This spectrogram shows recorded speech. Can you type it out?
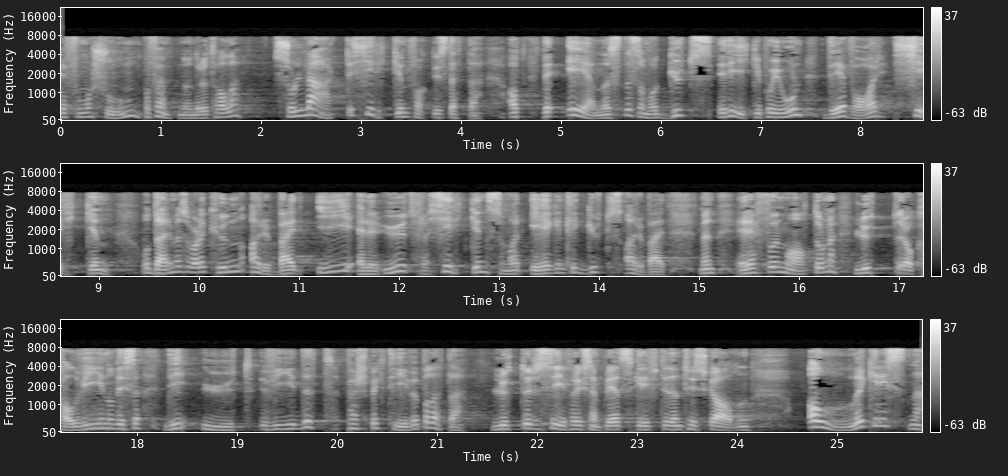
reformasjonen på 1500-tallet så lærte Kirken faktisk dette. At det eneste som var Guds rike på jorden, det var Kirken. Og Dermed så var det kun arbeid i eller ut fra Kirken som var egentlig Guds arbeid. Men reformatorene, Luther og Calvin og disse, de utvidet perspektivet på dette. Luther sier f.eks. i et skrift til den tyske adelen alle kristne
